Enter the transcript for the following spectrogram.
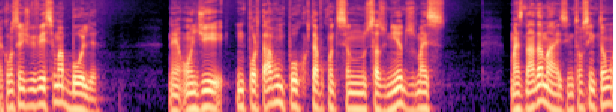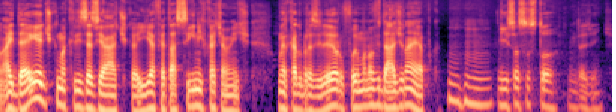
É como se a gente vivesse uma bolha né, onde importava um pouco o que estava acontecendo nos Estados Unidos, mas, mas nada mais. Então, assim, então, a ideia de que uma crise asiática ia afetar significativamente o mercado brasileiro foi uma novidade na época. E isso assustou muita gente.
